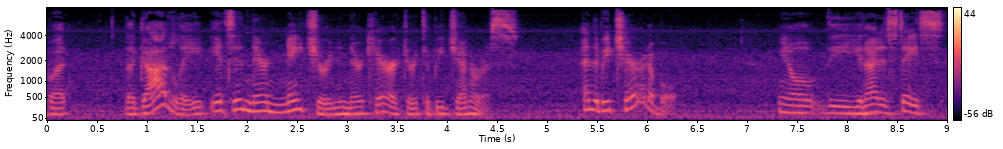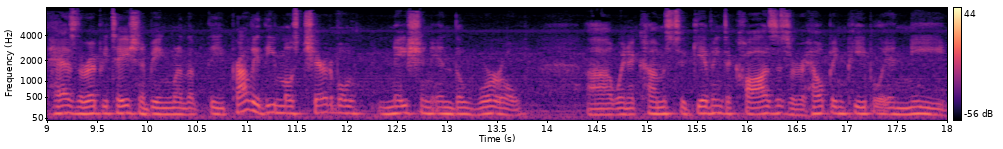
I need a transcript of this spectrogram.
But the godly, it's in their nature and in their character to be generous and to be charitable. You know, the United States has the reputation of being one of the, the probably the most charitable nation in the world uh, when it comes to giving to causes or helping people in need.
